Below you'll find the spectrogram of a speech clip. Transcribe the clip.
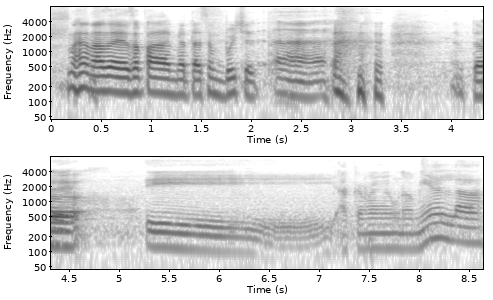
no sé, eso es para inventarse un bullshit. Todo- Eh, y Ackerman es una mierda.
